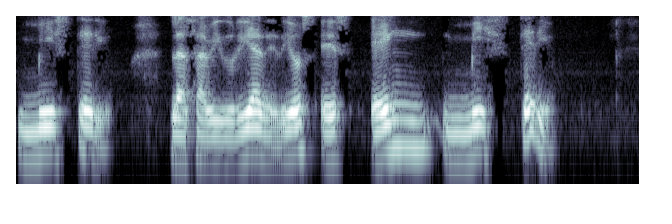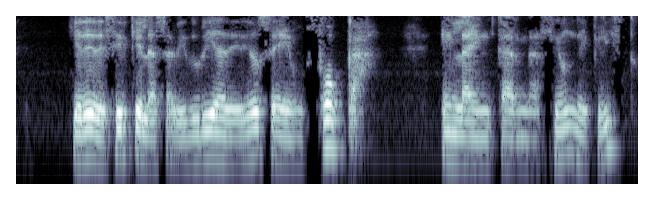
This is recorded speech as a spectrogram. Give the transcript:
misterio. La sabiduría de Dios es en misterio. Quiere decir que la sabiduría de Dios se enfoca en la encarnación de Cristo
